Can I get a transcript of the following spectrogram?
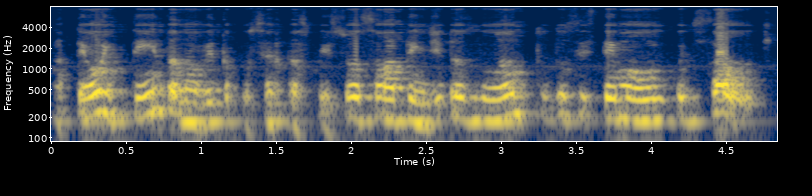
até 80%, 90% das pessoas são atendidas no âmbito do Sistema Único de Saúde.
